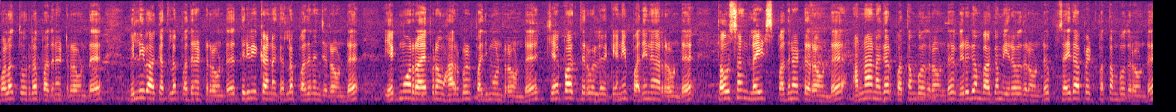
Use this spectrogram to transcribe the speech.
கொளத்தூரில் பதினெட்டு ரவுண்டு வில்லிவாக்கத்தில் பதினெட்டு ரவுண்டு திருவிக்கா நகரில் பதினஞ்சு ரவுண்டு எக்மோர் ராயபுரம் ஹார்பர் பதிமூணு ரவுண்டு சேப்பாக் திருவள்ளுவர்கேணி பதினாறு ரவுண்டு தௌசண்ட் லைட்ஸ் பதினெட்டு ரவுண்டு அண்ணா நகர் பத்தொம்போது ரவுண்டு விருகம்பாக்கம் இருபது ரவுண்டு சைதாப்பேட் பத்தொம்போது ரவுண்டு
